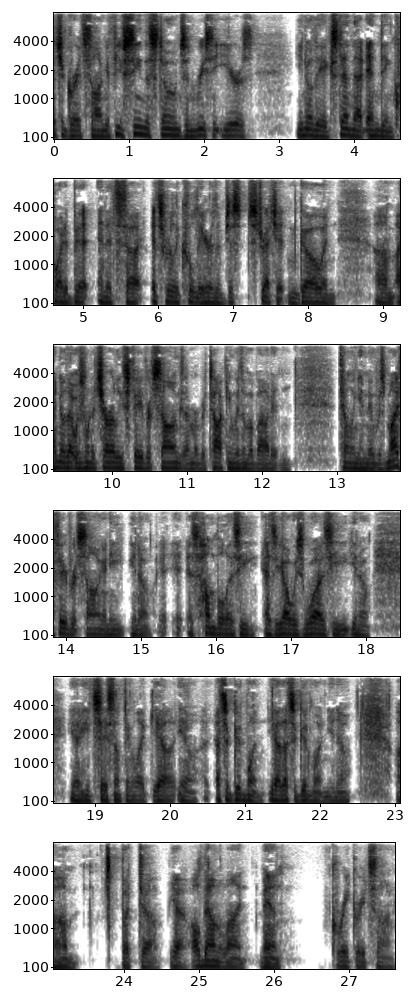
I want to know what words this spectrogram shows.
Such a great song. If you've seen the Stones in recent years, you know they extend that ending quite a bit, and it's uh, it's really cool to hear them just stretch it and go. And um, I know that was one of Charlie's favorite songs. I remember talking with him about it and telling him it was my favorite song. And he, you know, as humble as he as he always was, he, you know, you know, he'd say something like, "Yeah, you know, that's a good one. Yeah, that's a good one." You know, um, but uh, yeah, all down the line, man, great, great song.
